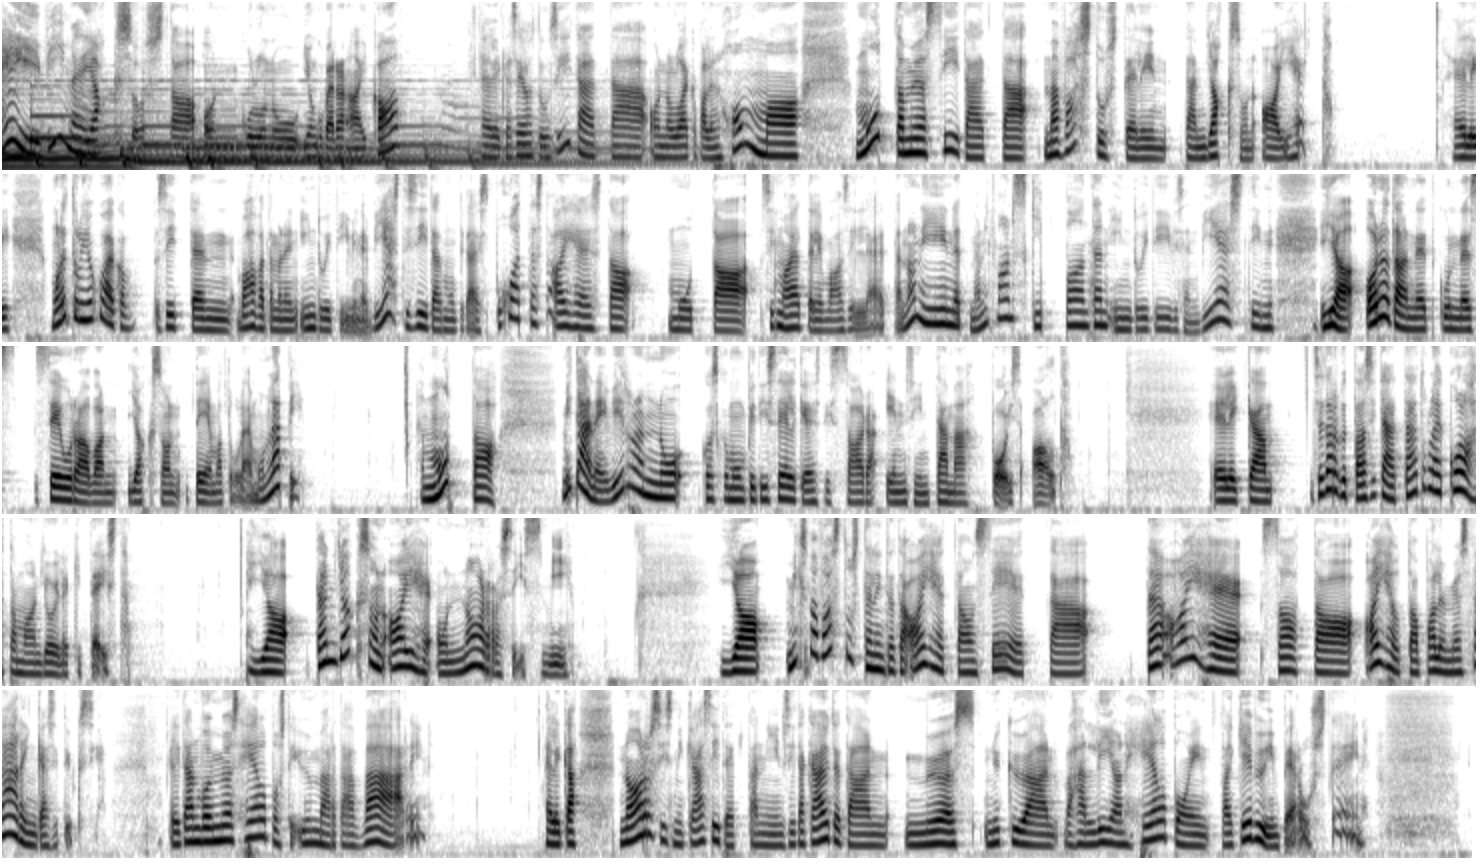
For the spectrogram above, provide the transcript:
Hei, viime jaksosta on kulunut jonkun verran aikaa. Eli se johtuu siitä, että on ollut aika paljon hommaa, mutta myös siitä, että mä vastustelin tämän jakson aihetta. Eli mulle tuli joku aika sitten vahva tämmöinen intuitiivinen viesti siitä, että mun pitäisi puhua tästä aiheesta, mutta sitten mä ajattelin vaan silleen, että no niin, että mä nyt vaan skippaan tämän intuitiivisen viestin ja odotan, että kunnes seuraavan jakson teema tulee mun läpi. Mutta mitään ei virrannut, koska mun piti selkeästi saada ensin tämä pois alta. Eli se tarkoittaa sitä, että tämä tulee kolahtamaan joillekin teistä. Ja tämän jakson aihe on narsismi. Ja miksi mä vastustelin tätä aihetta on se, että tämä aihe saattaa aiheuttaa paljon myös väärinkäsityksiä. Eli tämän voi myös helposti ymmärtää väärin. Eli narsismikäsitettä, niin sitä käytetään myös nykyään vähän liian helpoin tai kevyin perustein.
